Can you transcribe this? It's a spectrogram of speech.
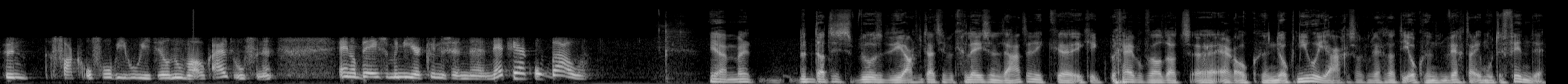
hun vak of hobby, hoe je het wil noemen, ook uitoefenen. En op deze manier kunnen ze een uh, netwerk opbouwen. Ja, maar dat is, die argumentatie heb ik gelezen inderdaad. En ik, uh, ik, ik begrijp ook wel dat uh, er ook, ook nieuwe jagers, zal ik zeggen, dat die ook hun weg daarin moeten vinden.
